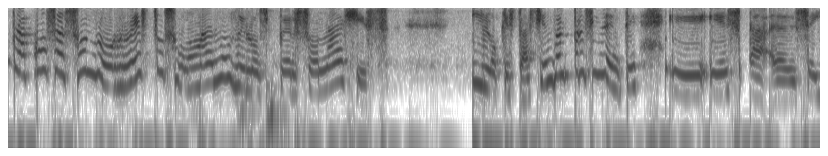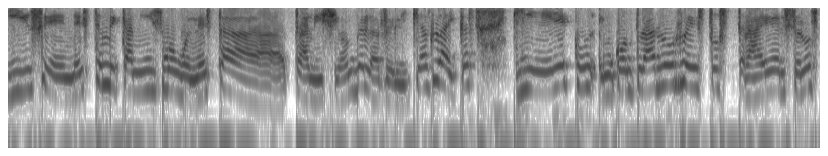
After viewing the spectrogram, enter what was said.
otra cosa son los restos humanos de los personajes. Y lo que está haciendo el presidente eh, es ah, eh, seguirse en este mecanismo o en esta tradición de las reliquias laicas, quiere encontrar los restos, traérselos,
